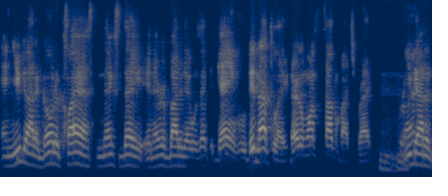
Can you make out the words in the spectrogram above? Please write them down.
and you got to go to class the next day and everybody that was at the game who did not play they're the ones talking about you right, mm-hmm. right. you got to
